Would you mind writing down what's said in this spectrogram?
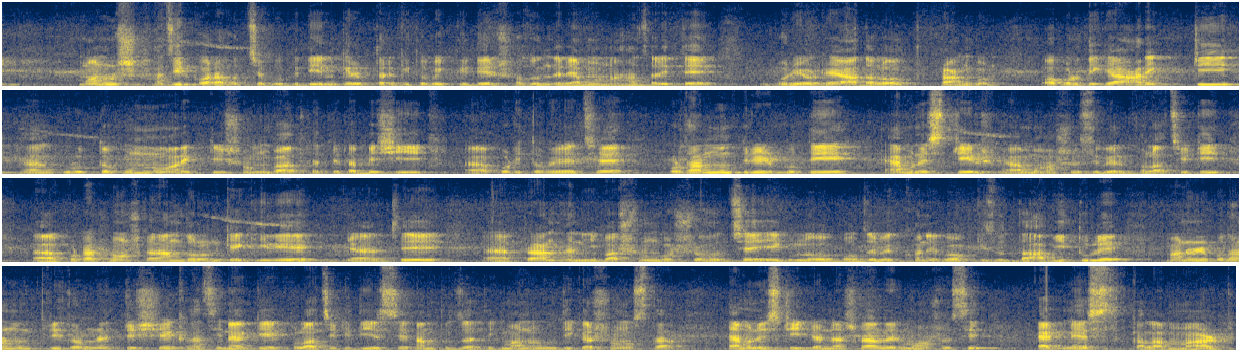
মানুষ হাজির করা হচ্ছে প্রতিদিন, গ্রেপ্তারকৃত ব্যক্তিদের স্বজনদের এমন আহাজারিতে ভরে ওঠে আদালত প্রাঙ্গণ। অপরদিকে আরেকটি গুরুত্বপূর্ণ আরেকটি সংবাদ যেটা বেশি পঠিত হয়েছে। প্রধানমন্ত্রীর প্রতি অ্যামনেস্টির মহাসচিবের খোলা চিঠি। কোটা সংস্কার আন্দোলনকে ঘিরে যে প্রাণহানি বা সংঘর্ষ হচ্ছে, এগুলো পর্যবেক্ষণ এবং কিছু দাবি তুলে মাননীয় প্রধানমন্ত্রী জননেত্রী শেখ হাসিনাকে খোলা চিঠি দিয়েছেন আন্তর্জাতিক মানবাধিকার সংস্থা অ্যামনেস্টি ইন্টারন্যাশনাল এর মহাসচিব অ্যাগনেস কালাম কালামার্ড।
